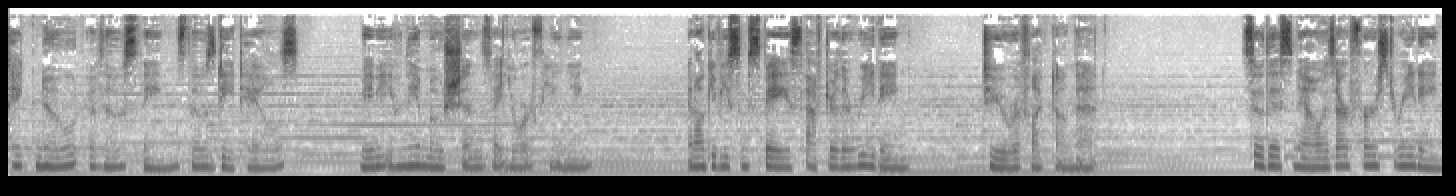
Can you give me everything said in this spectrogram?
Take note of those things, those details, maybe even the emotions that you're feeling. And I'll give you some space after the reading to reflect on that. So, this now is our first reading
